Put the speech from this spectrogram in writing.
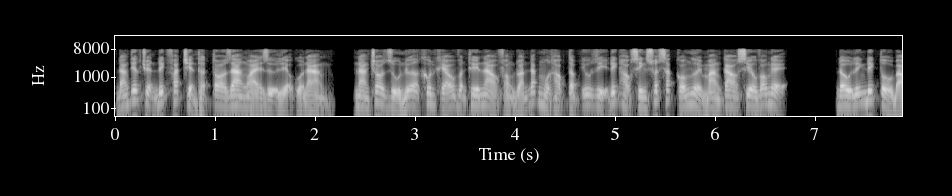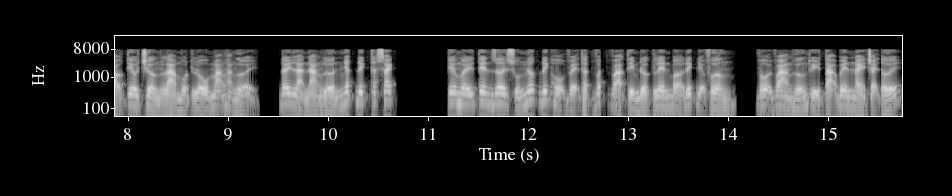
Đáng tiếc chuyện đích phát triển thật to ra ngoài dự liệu của nàng nàng cho dù nữa khôn khéo vẫn thế nào phỏng đoán đắc một học tập ưu dị đích học sinh xuất sắc có người mang cao siêu võ nghệ. Đầu lĩnh đích tổ bảo tiêu trường là một lỗ mãng hàng người, đây là nàng lớn nhất đích thất sách. Kia mấy tên rơi xuống nước đích hộ vệ thật vất vả tìm được lên bờ đích địa phương vội vàng hướng thủy tạ bên này chạy tới,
